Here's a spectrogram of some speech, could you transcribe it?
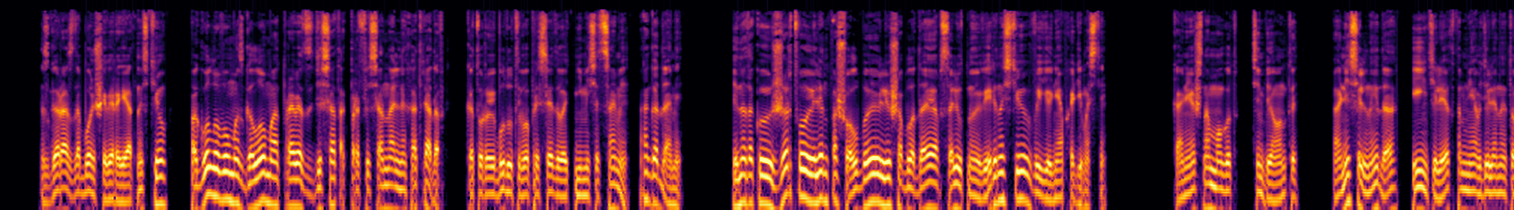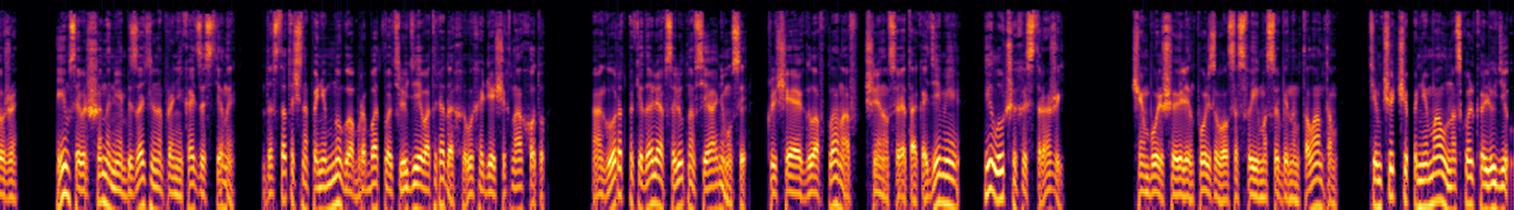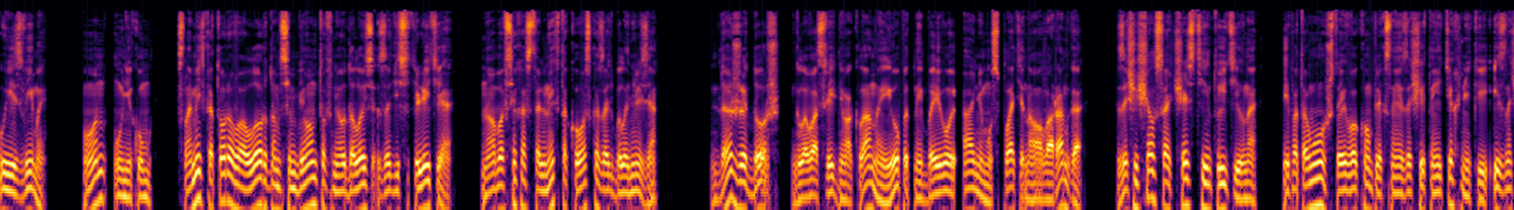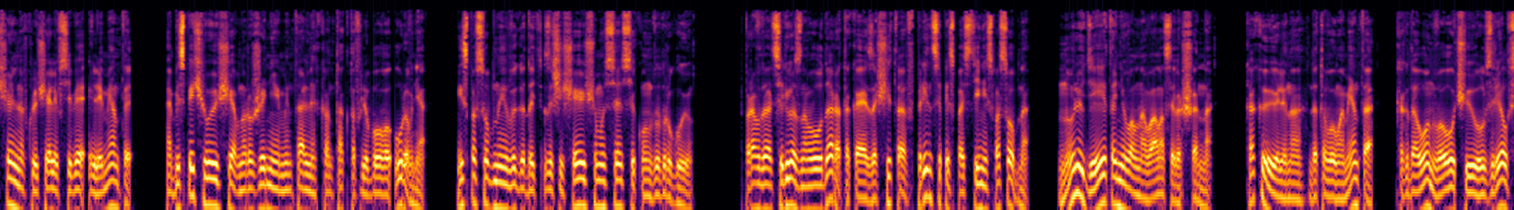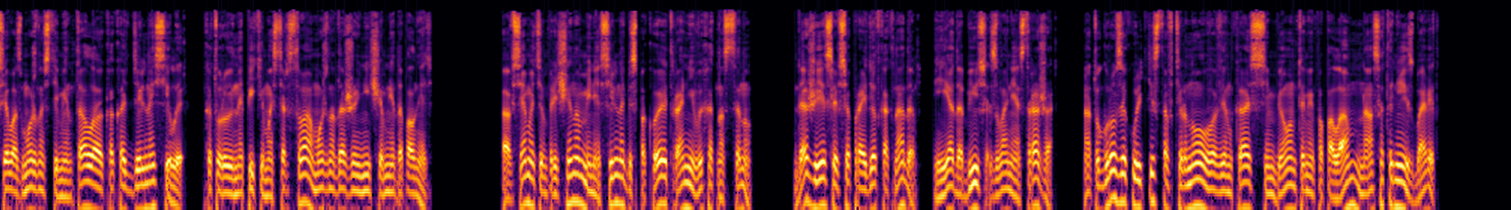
С гораздо большей вероятностью по голову мозголома отправят с десяток профессиональных отрядов, которые будут его преследовать не месяцами, а годами. И на такую жертву Элен пошел бы, лишь обладая абсолютной уверенностью в ее необходимости. Конечно, могут, симбионты. Они сильны, да, и интеллектом не обделены тоже. Им совершенно не обязательно проникать за стены, достаточно понемногу обрабатывать людей в отрядах, выходящих на охоту. А город покидали абсолютно все анимусы, включая глав кланов, членов Совета Академии и лучших из стражей. Чем больше Эллен пользовался своим особенным талантом, тем четче понимал, насколько люди уязвимы. Он — уникум, сломить которого лордам симбионтов не удалось за десятилетия, но обо всех остальных такого сказать было нельзя. Даже Дорж, глава среднего клана и опытный боевой анимус платинового ранга, защищался отчасти интуитивно и потому, что его комплексные защитные техники изначально включали в себя элементы, обеспечивающие обнаружение ментальных контактов любого уровня и способные выгадать защищающемуся секунду-другую. Правда, от серьезного удара такая защита в принципе спасти не способна, Но людей это не волновало совершенно. Как и Элина до того момента, когда он воочию узрел все возможности ментала как отдельной силы, которую на пике мастерства можно даже ничем не дополнять. По всем этим причинам меня сильно беспокоит ранний выход на сцену. Даже если все пройдет как надо, и я добьюсь звания стража, от угрозы культистов тернового венка с симбионтами пополам нас это не избавит.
